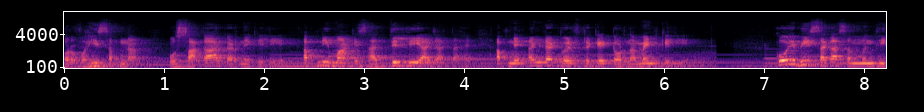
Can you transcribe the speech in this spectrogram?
और वही सपना वो साकार करने के लिए अपनी माँ के साथ दिल्ली आ जाता है अपने अंडर ट्वेल्व क्रिकेट टूर्नामेंट के लिए। कोई भी सगा संबंधी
